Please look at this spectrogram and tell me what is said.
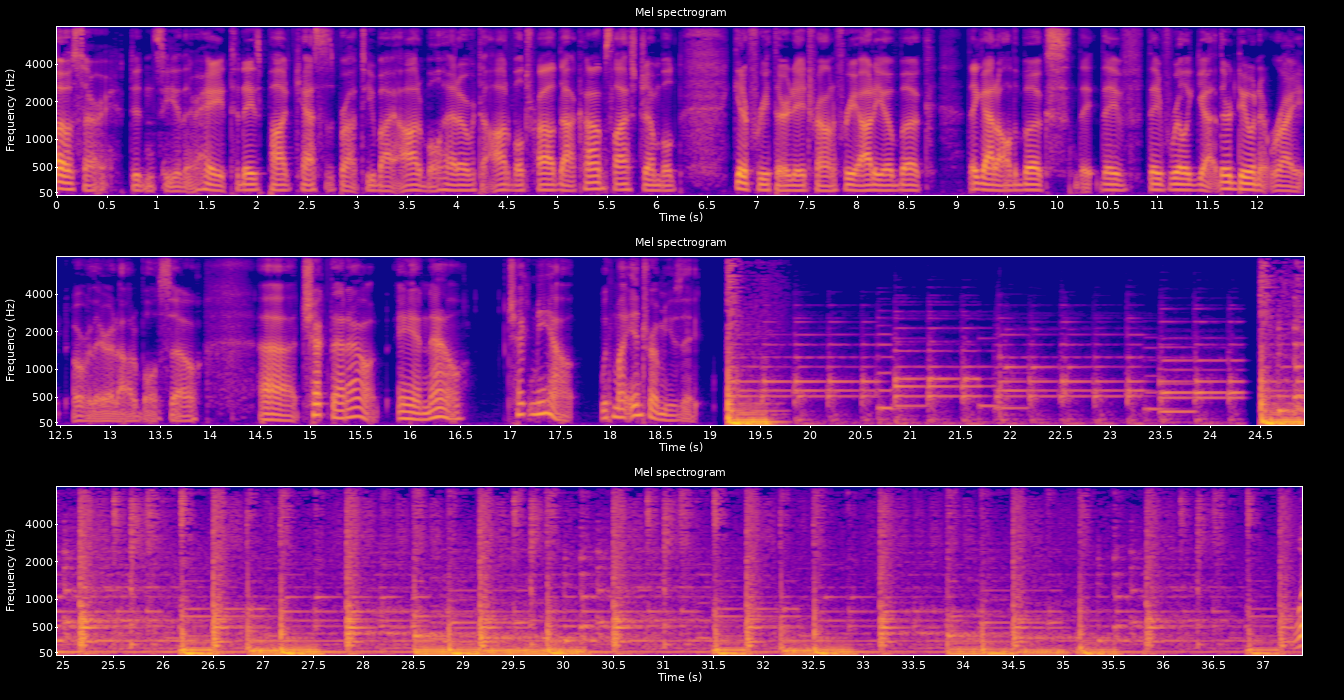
Oh, sorry. Didn't see you there. Hey, today's podcast is brought to you by Audible. Head over to audibletrial.com slash jumbled. Get a free 30-day trial and a free audiobook. They got all the books. They, they've they've really got they're doing it right over there at Audible. So uh, check that out. And now check me out with my intro music.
